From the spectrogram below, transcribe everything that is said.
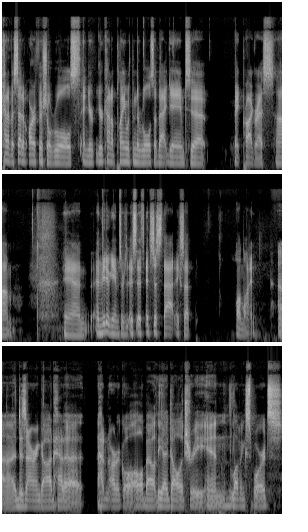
kind of a set of artificial rules and you're you're kind of playing within the rules of that game to make progress. Um, and and video games are it's, it's, it's just that except online uh, desiring god had a had an article all about the idolatry in loving sports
